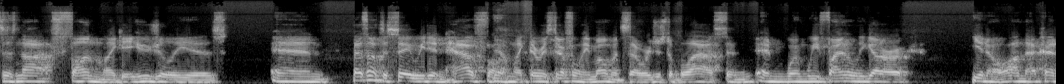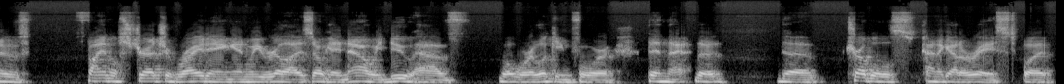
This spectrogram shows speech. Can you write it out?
this is not fun like it usually is. And that's not to say we didn't have fun. Yeah. Like there was definitely moments that were just a blast. And, and when we finally got our, you know, on that kind of final stretch of writing and we realized, okay, now we do have what we're looking for, then that the, the troubles kind of got erased. But,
